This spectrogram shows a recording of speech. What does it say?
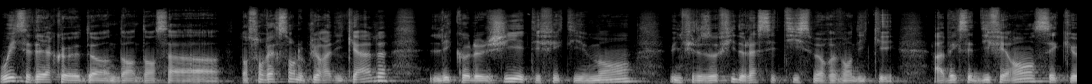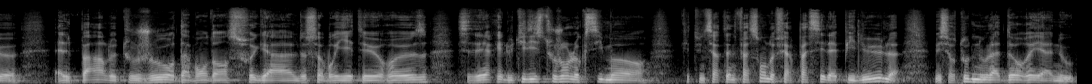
Oui, c'est-à-dire que dans, son versant le plus radical, l'écologie est effectivement une philosophie de l'ascétisme revendiqué. Avec cette différence, c'est que elle parle toujours d'abondance frugale, de sobriété heureuse. C'est-à-dire qu'elle utilise toujours l'oxymore, qui est une certaine façon de faire passer la pilule, mais surtout de nous l'adorer à nous.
